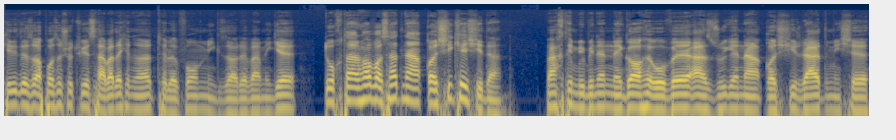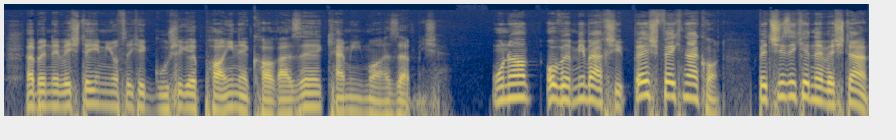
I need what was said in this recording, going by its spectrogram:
کلید زاپاسش رو توی سبدک کنار تلفن می‌گذاره و میگه دخترها واسط نقاشی کشیدن. وقتی می‌بینه نگاه اوه از روی نقاشی رد میشه و به نوشته میفته که گوشه پایین کاغذه کمی معذب میشه. اونا اوه میبخشی بهش فکر نکن. به چیزی که نوشتن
